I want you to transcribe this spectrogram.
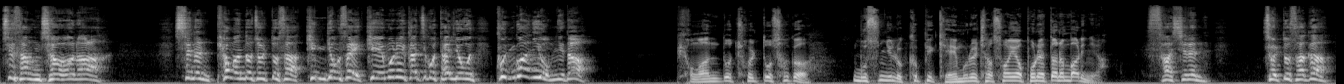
주상 전하, 신은 평안도 절도사 김경사의 계문을 가지고 달려온 군관이옵니다. 평안도 절도사가 무슨 일로 급히 계문을 작성하여 보냈다는 말이냐? 사실은 절도사가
